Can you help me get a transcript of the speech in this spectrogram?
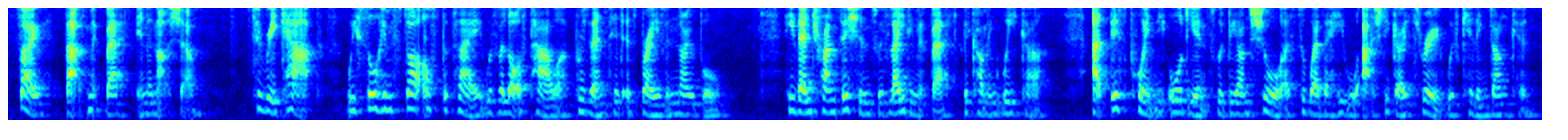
So, that's Macbeth in a nutshell. To recap, we saw him start off the play with a lot of power, presented as brave and noble. He then transitions with Lady Macbeth, becoming weaker, at this point, the audience would be unsure as to whether he will actually go through with killing Duncan.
